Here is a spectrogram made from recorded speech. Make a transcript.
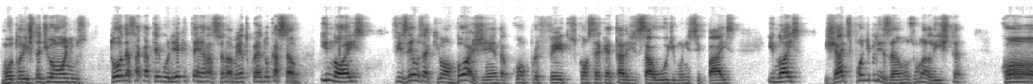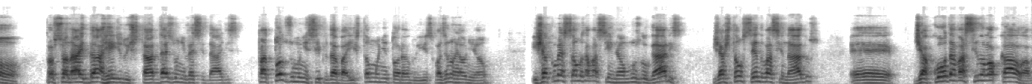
motorista de ônibus, toda essa categoria que tem relacionamento com a educação. E nós fizemos aqui uma boa agenda com prefeitos, com secretários de saúde municipais, e nós já disponibilizamos uma lista com profissionais da rede do Estado, das universidades, para todos os municípios da Bahia, estamos monitorando isso, fazendo reunião, e já começamos a vacina. Em alguns lugares já estão sendo vacinados é, de acordo com a vacina local.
